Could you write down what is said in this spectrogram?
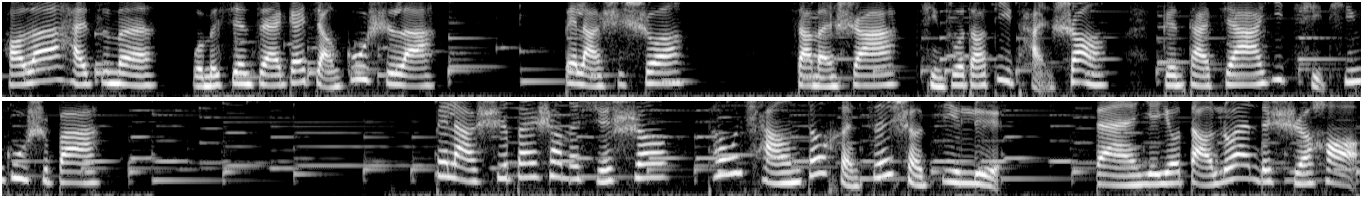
好了，孩子们，我们现在该讲故事啦。贝老师说：“萨曼莎，请坐到地毯上，跟大家一起听故事吧。”贝老师班上的学生通常都很遵守纪律，但也有捣乱的时候。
